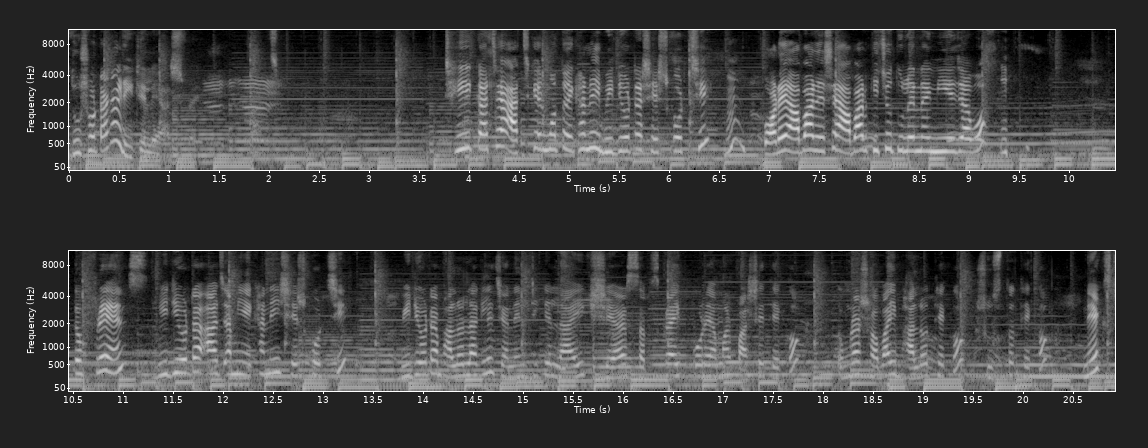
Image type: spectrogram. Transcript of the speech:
দুশো টাকা রিটেলে আসবে। ঠিক আছে, আজকের মতো এখানেই ভিডিওটা শেষ করছি। পরে আবার এসে আবার কিছু তুলে নিয়ে যাব। তো ফ্রেন্ডস ভিডিওটা আজ আমি এখানেই শেষ করছি। ভিডিওটা ভালো লাগলে চ্যানেলটিকে লাইক শেয়ার সাবস্ক্রাইব করে আমার পাশে থেকো। তোমরা সবাই ভালো থেকো, সুস্থ থেকো। নেক্সট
